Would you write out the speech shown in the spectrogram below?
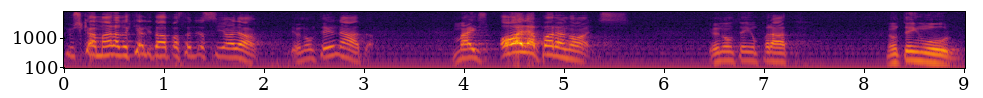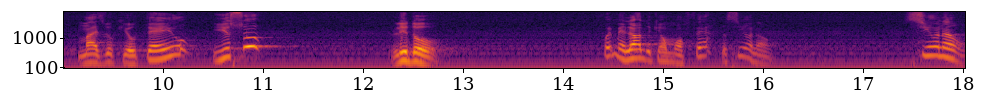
E os camaradas que ali estavam passando assim: Olha, eu não tenho nada, mas olha para nós. Eu não tenho prata, não tenho ouro, mas o que eu tenho, isso lhe dou. Foi melhor do que uma oferta, sim ou não? Sim ou não?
